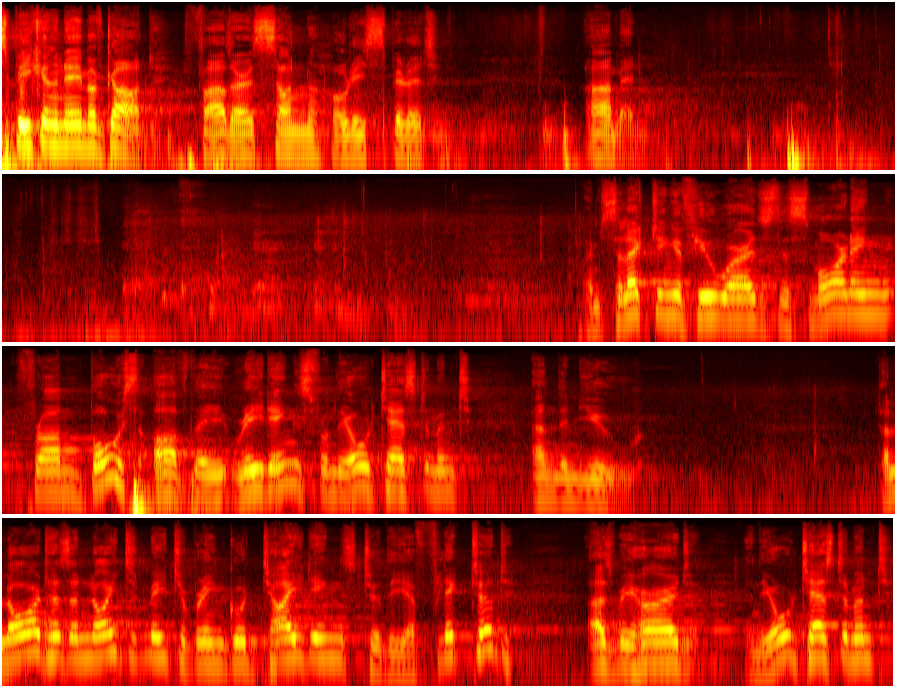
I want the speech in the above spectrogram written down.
Speak in the name of God, Father, Son, Holy Spirit. Amen. I'm selecting a few words this morning from both of the readings from the Old Testament and the New. The Lord has anointed me to bring good tidings to the afflicted, as we heard in the Old Testament,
